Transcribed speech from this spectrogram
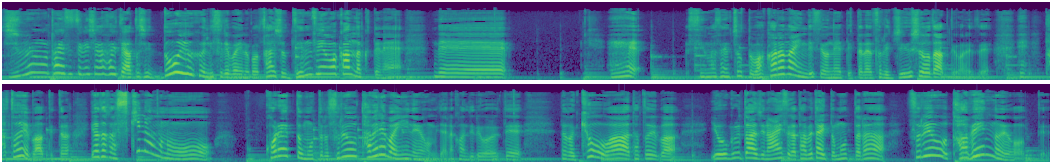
自分を大切にしなさいって私どういう風にすればいいのか最初全然分かんなくてね。でえー、すいませんちょっと分からないんですよね？って言ったらそれ重症だって言われて。え例えばって言ったらいやだから好きなものをこれと思ったらそれを食べればいいのよみたいな感じで言われて。だから今日は例えばヨーグルト味のアイスが食べたいと思ったらそれを食べんのよって。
